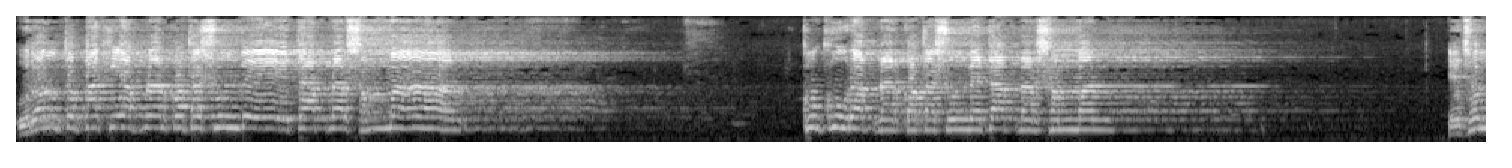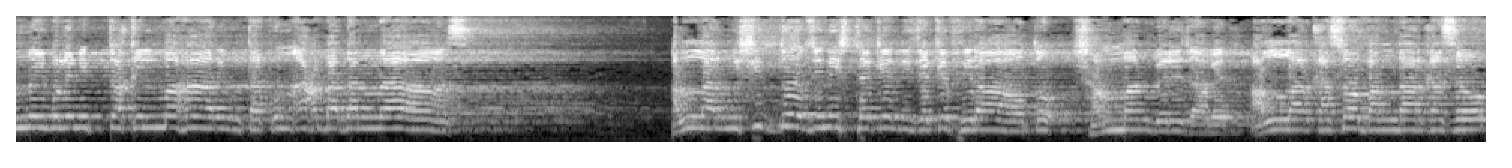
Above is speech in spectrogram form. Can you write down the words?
উড়ন্ত পাখি আপনার কথা শুনবে, এটা আপনার সম্মান। কুকুর আপনার কথা শুনবে, এটা আপনার সম্মান। এজন্যই বলেন ইত্তাকিল মাহারিম, তাকুন আহবাদান নাস। আল্লাহর নিষিদ্ধ জিনিস থেকে নিজেকে ফিরাও তো সম্মান বেড়ে যাবে আল্লাহর কাছেও, বান্দার কাছেও।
